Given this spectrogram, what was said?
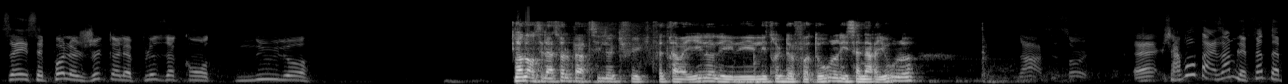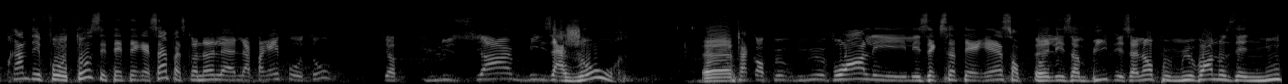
tu sais, c'est pas le jeu qui a le plus de contenu, là. Non, non, c'est la seule partie, là, qui, fait, qui te fait travailler, là, les, les- les trucs de photos, là, les scénarios, là. Non, c'est sûr. Euh, J'avoue, par exemple, le fait de prendre des photos, c'est intéressant parce qu'on a la- l'appareil photo qui a plusieurs mises à jour. Euh, fait qu'on peut mieux voir les, les extraterrestres, on- euh, les zombies, désolé, on peut mieux voir nos ennemis.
